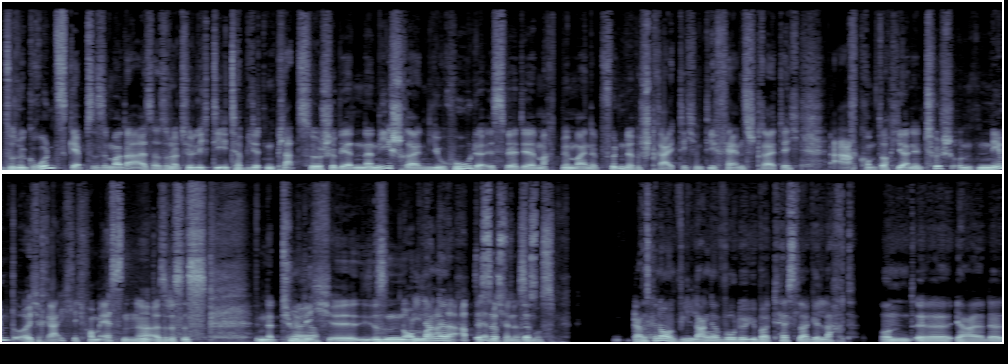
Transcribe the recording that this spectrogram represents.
so eine Grundskepsis immer da ist. Also natürlich die etablierten Platzhirsche werden da nie schreien, juhu, da ist wer, der macht mir meine Pfünde streitig und die Fans streitig. Ach, kommt doch hier an den Tisch und nehmt euch reichlich vom Essen. Ne? Also das ist natürlich ja, ja. Äh, ist ein normaler Abwehrmechanismus. Ganz genau. Wie lange wurde über Tesla gelacht? Und äh, ja, da,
